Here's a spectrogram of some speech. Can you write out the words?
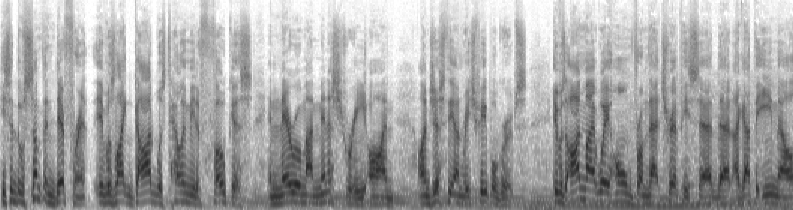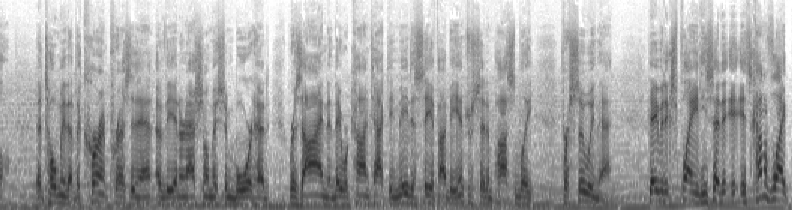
he said there was something different. It was like God was telling me to focus and narrow my ministry on, on just the unreached people groups. It was on my way home from that trip, he said, that I got the email that told me that the current president of the International Mission Board had resigned and they were contacting me to see if I'd be interested in possibly pursuing that. David explained, he said it's kind of like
